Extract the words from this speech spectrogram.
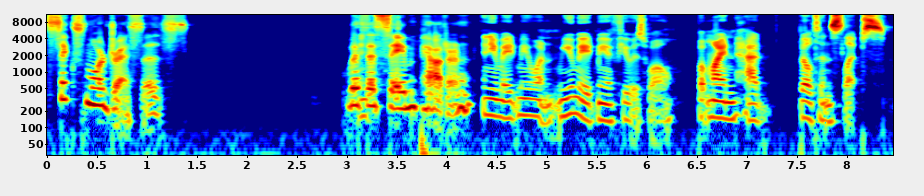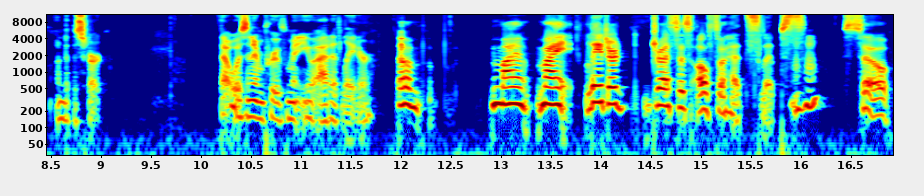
six more dresses with the same pattern. And you made me one. You made me a few as well. But mine had built-in slips under the skirt. That was an improvement you added later. um, my my later dresses also had slips. So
